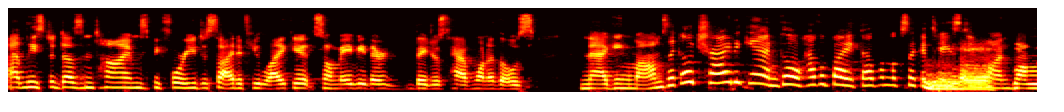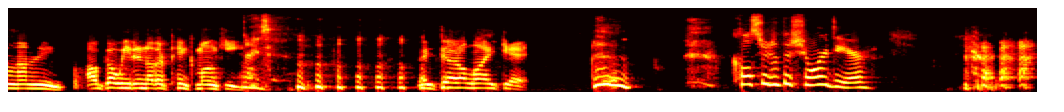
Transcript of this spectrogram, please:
at least a dozen times before you decide if you like it. So maybe they're they just have one of those nagging moms like, oh, try it again. Go have a bite. That one looks like a tasty one. Fine, I'll go eat another pink monkey. I don't like it. Closer to the shore, dear.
